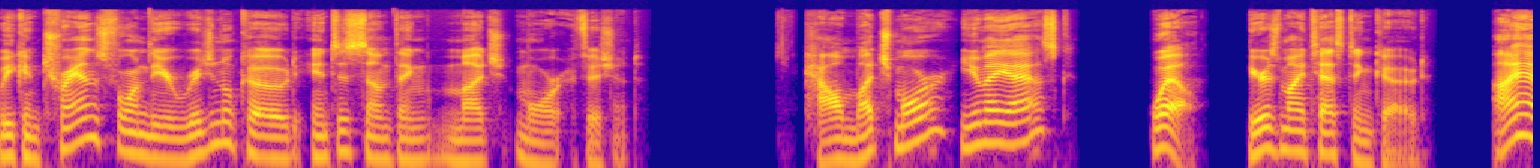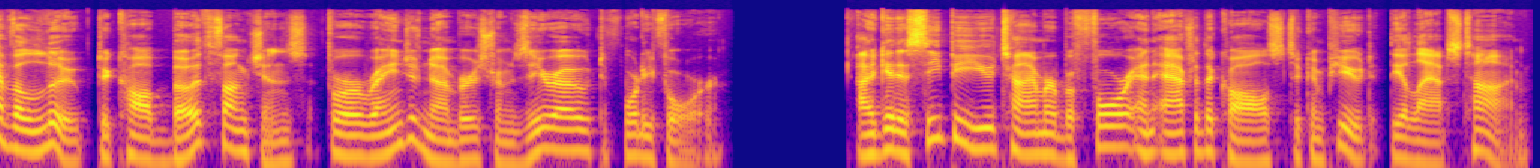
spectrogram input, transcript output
we can transform the original code into something much more efficient. How much more, you may ask? Well, here's my testing code. I have a loop to call both functions for a range of numbers from 0 to 44. I get a CPU timer before and after the calls to compute the elapsed time.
